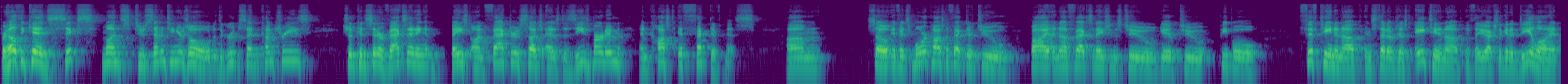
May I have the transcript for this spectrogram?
For healthy kids, six months to 17 years old, the group said countries should consider vaccinating based on factors such as disease burden and cost effectiveness. Um, so, if it's more cost effective to buy enough vaccinations to give to people 15 and up instead of just 18 and up, if they actually get a deal on it,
